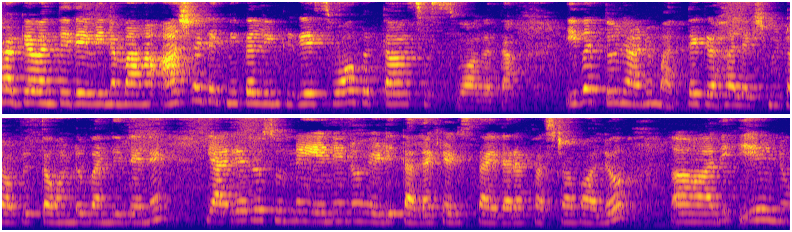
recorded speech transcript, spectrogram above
ಭಾಗ್ಯವಂತಿ ದೇವಿ ನಮ್ಮ ಆಶಾ ಟೆಕ್ನಿಕಲ್ ಲಿಂಕ್ಗೆ ಸ್ವಾಗತ, ಸುಸ್ವಾಗತ. ಇವತ್ತು ನಾನು ಮತ್ತೆ ಗೃಹಲಕ್ಷ್ಮಿ ಟಾಪಿಕ್ ತೊಗೊಂಡು ಬಂದಿದ್ದೇನೆ. ಯಾರ್ಯಾರು ಸುಮ್ಮನೆ ಏನೇನೋ ಹೇಳಿ ತಲೆ ಕೆಡಿಸ್ತಾ ಇದ್ದಾರೆ ಫಸ್ಟ್ ಆಫ್ ಆಲು ಅದು ಏನು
